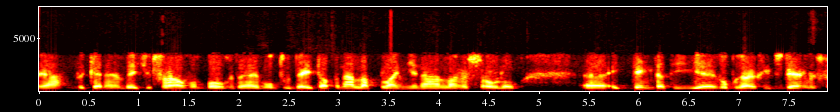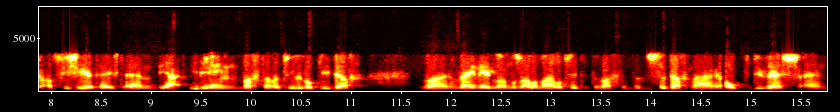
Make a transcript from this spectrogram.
ja, we kennen een beetje het verhaal van Bogert. Hij won toen de etappe naar La Plagne na een lange solo... Uh, ik denk dat hij uh, Rob Ruig iets dergelijks geadviseerd heeft. En ja, iedereen wacht dan natuurlijk op die dag waar wij Nederlanders allemaal op zitten te wachten. Dat is de dag naar Alpe d'Huez. En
